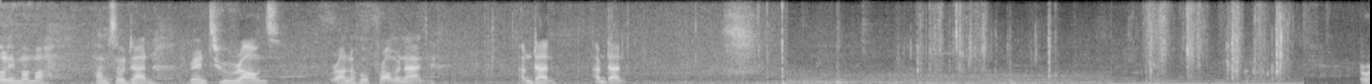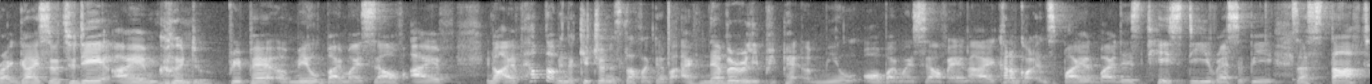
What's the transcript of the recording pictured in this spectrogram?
Holy mama, I'm so done. Ran two rounds around the whole promenade. I'm done. I'm done. Alright guys, so today I am going to prepare a meal by myself. I've you know, I've helped out in the kitchen and stuff like that, but I've never really prepared a meal all by myself. And I kind of got inspired by this tasty recipe. It's a stuffed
